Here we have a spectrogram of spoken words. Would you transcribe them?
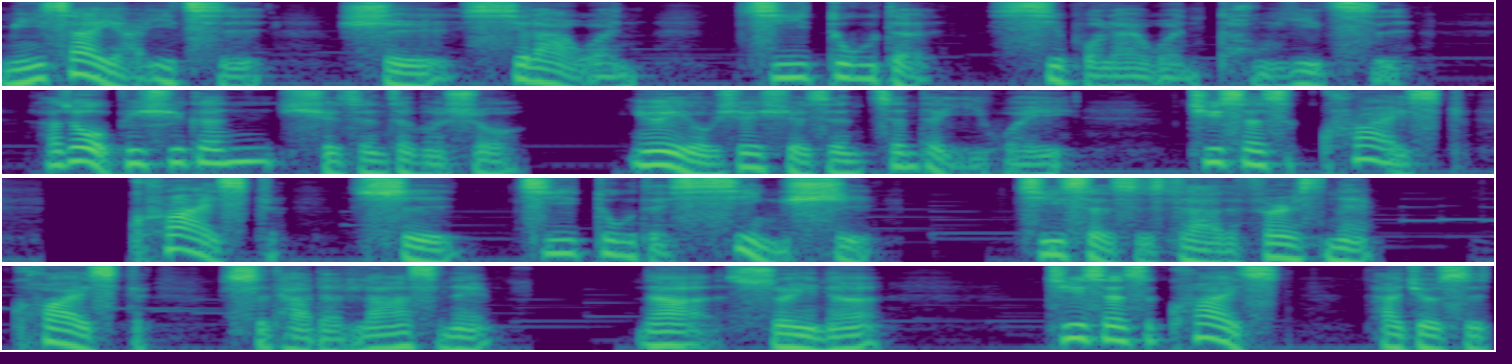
弥赛亚一词是希腊文“基督”的希伯来文同义词。他说：“我必须跟学生这么说，因为有些学生真的以为 Jesus Christ，Christ 是基督的姓氏，Jesus 是他的 first name，Christ 是他的 last name。那所以呢，Jesus Christ 他就是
